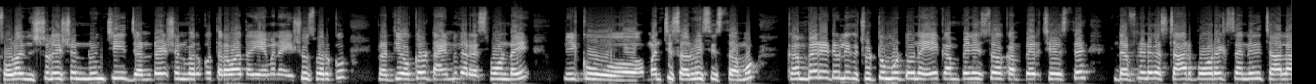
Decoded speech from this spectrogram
సోలార్ ఇన్స్టాలేషన్ నుంచి జనరేషన్ వరకు తర్వాత ఏమైనా ఇష్యూస్ వరకు ప్రతి ఒక్కరు టైంగా రెస్పాండ్ అయ్యి మీకు మంచి సర్వీస్ ఇస్తాము. కంపారేటివ్లీ చుట్టుముట్టు ఉన్న ఏ కంపెనీస్తో కంపేర్ చేస్తే డెఫినెట్గా స్టార్ పవర్ అనేది చాలా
